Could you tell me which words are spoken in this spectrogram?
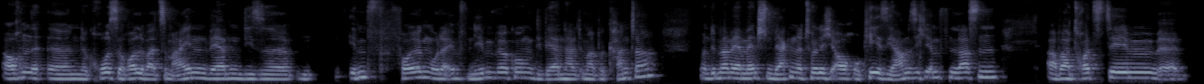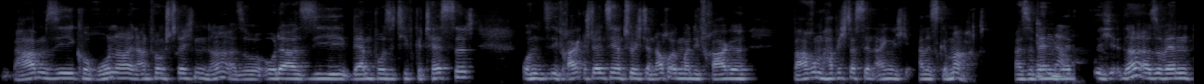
auch eine, äh, eine große Rolle, weil zum einen werden diese Impffolgen oder Impfnebenwirkungen, die werden halt immer bekannter. Und immer mehr Menschen merken natürlich auch, okay, sie haben sich impfen lassen, aber trotzdem äh, haben sie Corona in Anführungsstrichen, ne? also, oder sie werden positiv getestet. Und sie fragen, stellen sich natürlich dann auch irgendwann die Frage, warum habe ich das denn eigentlich alles gemacht? Also wenn, ja, ich, ne, also wenn,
